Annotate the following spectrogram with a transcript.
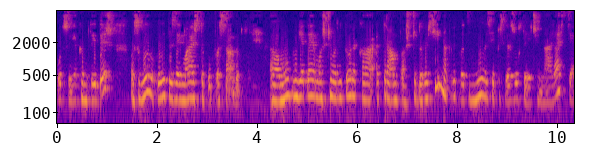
курсу, яким ти йдеш, особливо коли ти займаєш таку посаду. Е, Ми пам'ятаємо, що риторика Трампа щодо Росії, наприклад, змінилася після зустрічі на Алясці,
